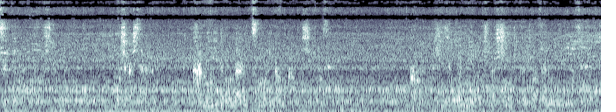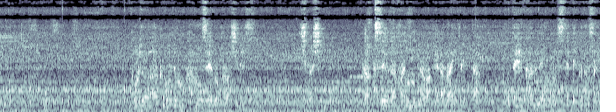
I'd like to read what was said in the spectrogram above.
づいて行動してもしかしたら神にでもなるつもりなのかもしれませんこれは非常に幼稚な心理と言わざるを得ませんこれはあくまでも可能性の話ですしかし学生が犯人なわけがないといった固定観念は捨ててください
